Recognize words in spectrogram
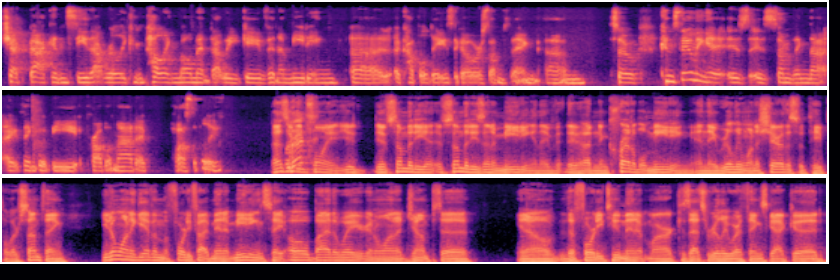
check back and see that really compelling moment that we gave in a meeting uh, a couple days ago or something. Um, so consuming it is is something that I think would be problematic, possibly. That's Well, a that's- good point. You, if somebody if somebody's in a meeting and they've they've had an incredible meeting and they really want to share this with people or something, you don't want to give them a 45 minute meeting and say, "Oh, by the way, you're going to want to jump to, you know, the 42 minute mark because that's really where things got good."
